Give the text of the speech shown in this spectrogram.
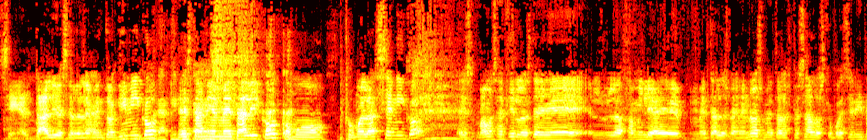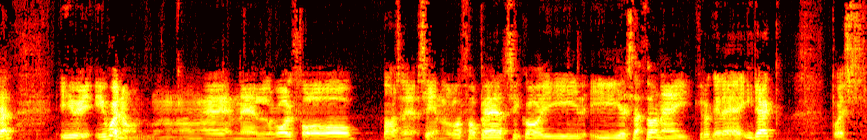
sí, el talio es el elemento químico, es también metálico como, como el arsénico, es, vamos a decirlo, es de la familia de metales venenosos, metales pesados que puede ser y tal, y, y bueno, en el Golfo, vamos a ver, sí, en el Golfo Pérsico y, y esa zona, y creo que era Irak, pues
